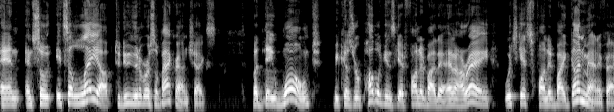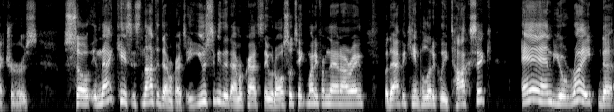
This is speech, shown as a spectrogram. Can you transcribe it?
And and so it's a layup to do universal background checks, but they won't because Republicans get funded by the NRA, which gets funded by gun manufacturers. So in that case, it's not the Democrats. It used to be the Democrats. They would also take money from the NRA, but that became politically toxic. And you're right, the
